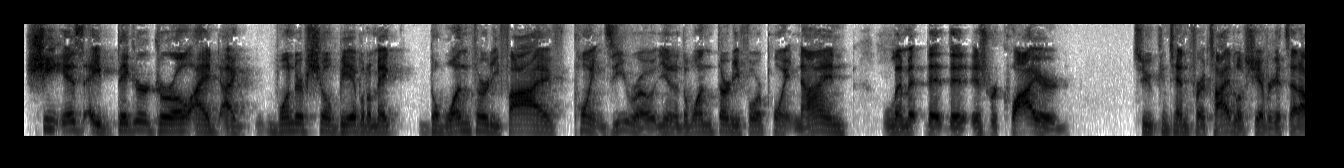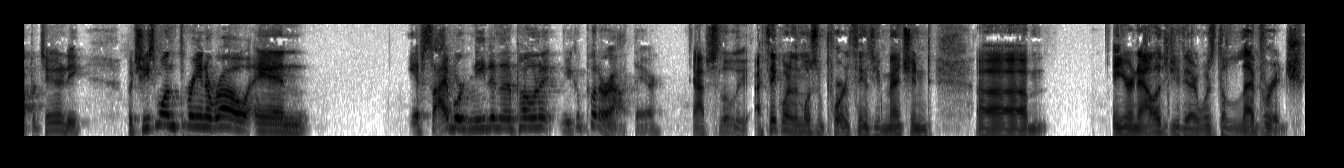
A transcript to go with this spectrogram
she is a bigger girl. I I wonder if she'll be able to make the 135.0, you know, the 134.9 limit that, that is required to contend for a title if she ever gets that opportunity. But she's won three in a row, and if Cyborg needed an opponent, you could put her out there. Absolutely. I think one of the most important things you mentioned um, in your analogy there was the leverage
